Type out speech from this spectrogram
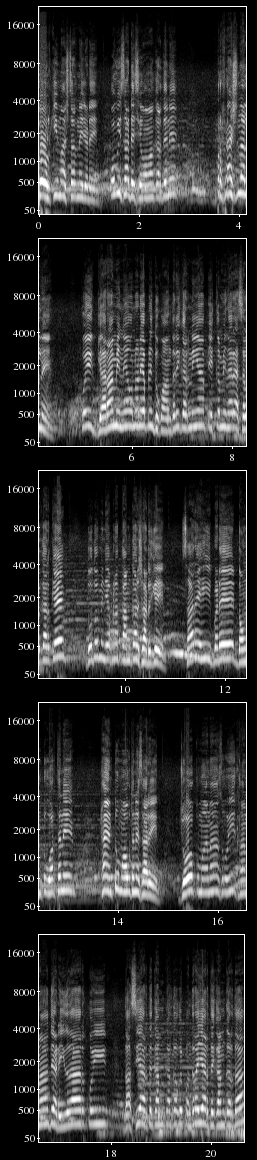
ਢੋਲਕੀ ਮਾਸਟਰ ਨੇ ਜਿਹੜੇ, ਉਹ ਵੀ ਸਾਡੇ ਸੇਵਾਵਾਂ ਕਰਦੇ ਨੇ। ਪ੍ਰੋਫੈਸ਼ਨਲ ਨੇ। ਕੋਈ 11 ਮਹੀਨੇ ਉਹਨਾਂ ਨੇ ਆਪਣੀ ਦੁਕਾਨਦਾਰੀ ਕਰਨੀ ਆ, ਇੱਕ ਮਹੀਨਾ ਰੈਸਲ ਕਰਕੇ ਦੋ ਦੋ ਮਹੀਨੇ ਆਪਣਾ ਕੰਮਕਾਰ ਛੱਡ ਕੇ। ਸਾਰੇ ਹੀ ਬੜੇ ਡਾਊਨ ਟੂ ਅਰਥ ਨੇ ਹੈਂਡ ਟੂ ਮਾਊਥ ਨੇ ਸਾਰੇ। ਜੋ ਕਮਾਣਾ ਉਹੀ ਖਾਣਾ, ਦਿਹਾੜੀਦਾਰ ਕੋਈ 10000 ਤੇ ਕੰਮ ਕਰਦਾ, ਕੋਈ 15000 ਤੇ ਕੰਮ ਕਰਦਾ,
